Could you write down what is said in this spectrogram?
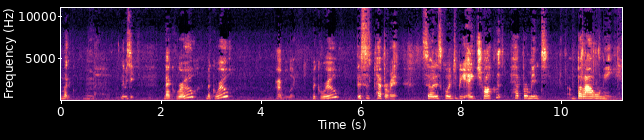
Mac, Let me see. Macroo? Macroo? Probably. McGrew. This is peppermint. So it is going to be a chocolate peppermint brownie.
